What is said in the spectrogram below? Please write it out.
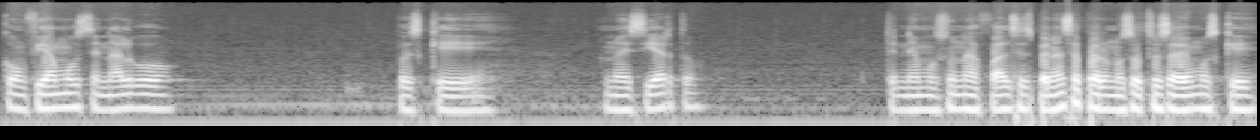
Confiamos en algo pues que no es cierto. Tenemos una falsa esperanza, pero nosotros sabemos que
